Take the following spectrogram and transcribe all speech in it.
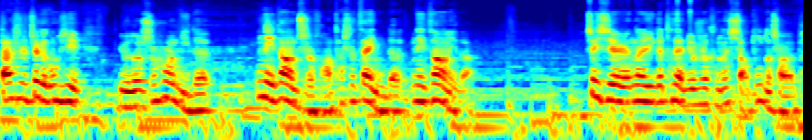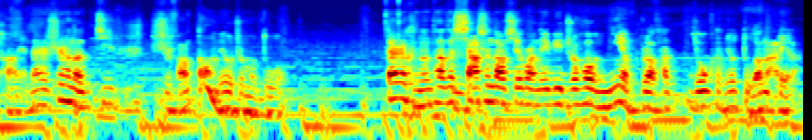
但是这个东西有的时候你的内脏脂肪它是在你的内脏里的。这些人的一个特点就是可能小肚子稍微胖一点，但是身上的肌脂肪倒没有这么多。但是可能他的下渗到血管内壁之后，你也不知道他有可能就堵到哪里了，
